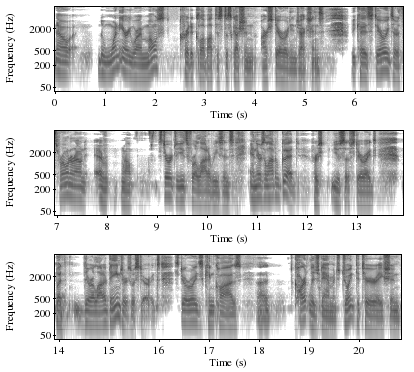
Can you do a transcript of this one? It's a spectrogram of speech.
Now, the one area where I'm most critical about this discussion are steroid injections because steroids are thrown around. Every, well, steroids are used for a lot of reasons, and there's a lot of good for use of steroids, but there are a lot of dangers with steroids. Steroids can cause uh, cartilage damage, joint deterioration,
